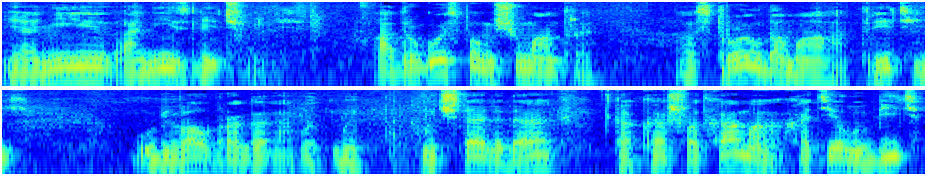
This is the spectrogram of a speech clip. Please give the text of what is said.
и они, они излечивались. А другой с помощью мантры э, строил дома, третий убивал врага. Вот мы, мы читали, да, как Ашватхама хотел убить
